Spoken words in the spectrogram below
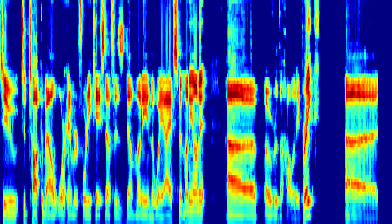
To to talk about Warhammer 40k stuff is dumb money and the way I have spent money on it uh, over the holiday break. Uh,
